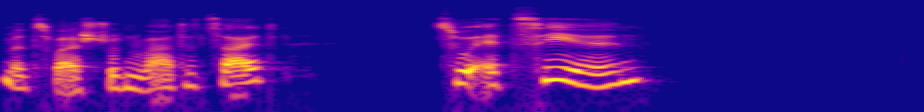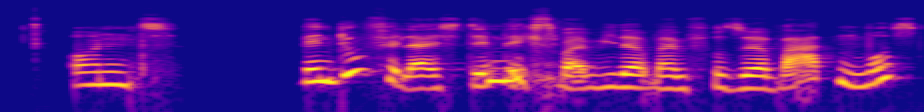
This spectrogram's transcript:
mit zwei Stunden Wartezeit zu erzählen. Und wenn du vielleicht demnächst mal wieder beim Friseur warten musst,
